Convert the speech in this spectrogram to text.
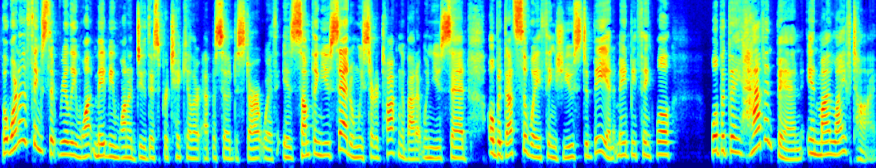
But one of the things that really want, made me want to do this particular episode to start with is something you said when we started talking about it, when you said, Oh, but that's the way things used to be. And it made me think, well, well, but they haven't been in my lifetime.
